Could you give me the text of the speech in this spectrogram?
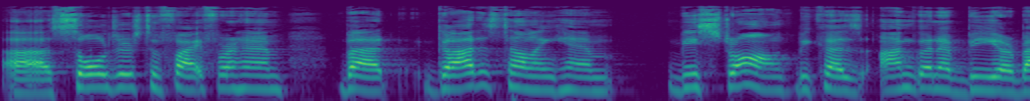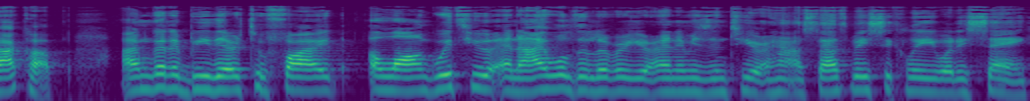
uh, soldiers to fight for him. But God is telling him, be strong because I'm going to be your backup. I'm going to be there to fight along with you, and I will deliver your enemies into your hands. That's basically what he's saying.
